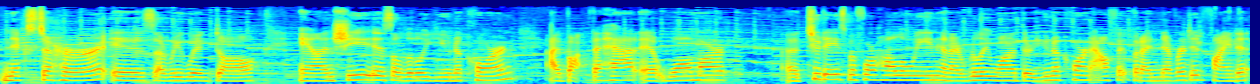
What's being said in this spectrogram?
Next to her is a Rewig doll and she is a little unicorn. I bought the hat at Walmart uh, two days before Halloween and I really wanted their unicorn outfit but I never did find it.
